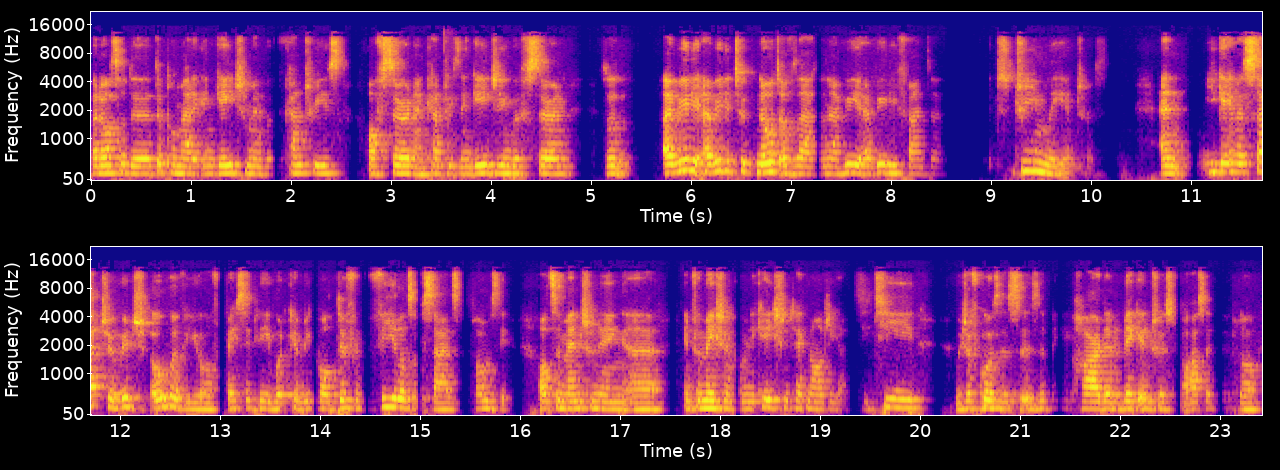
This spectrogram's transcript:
but also the diplomatic engagement with countries of CERN and countries engaging with CERN. So I really, I really took note of that, and I really, I really find that extremely interesting. And you gave us such a rich overview of basically what can be called different fields of science diplomacy. Also mentioning uh, information communication technology, ICT, which of course is, is a big part and a big interest for us at Diplo.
